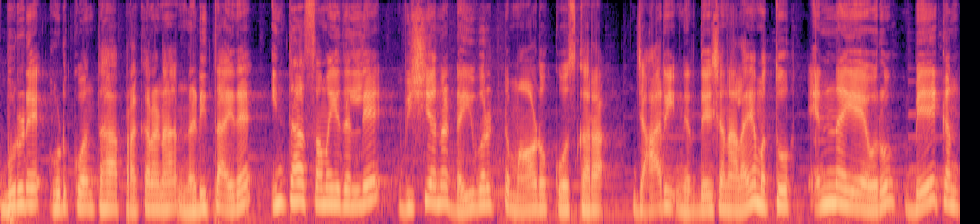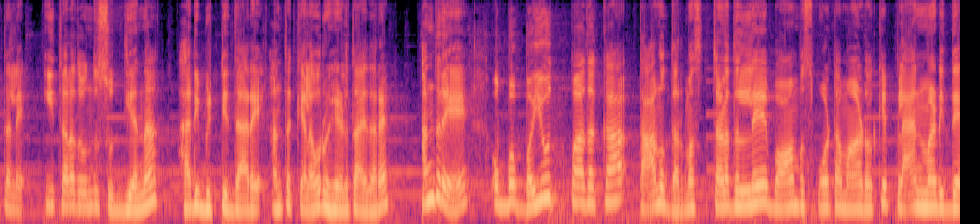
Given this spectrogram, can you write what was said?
ಬುರುಡೆ ಹುಡುಕುವಂತಹ ಪ್ರಕರಣ ನಡೀತಾ ಇದೆ. ಇಂತಹ ಸಮಯದಲ್ಲೇ ವಿಷಯನ ಡೈವರ್ಟ್ ಮಾಡೋಕ್ಕೋಸ್ಕರ ಜಾರಿ ನಿರ್ದೇಶನಾಲಯ ಮತ್ತು ಎನ್ ಐ ಎ ಅವರು ಬೇಕಂತಲೇ ಈ ಥರದ ಒಂದು ಸುದ್ದಿಯನ್ನ ಹರಿಬಿಟ್ಟಿದ್ದಾರೆ ಅಂತ ಕೆಲವರು ಹೇಳ್ತಾ ಇದ್ದಾರೆ. ಅಂದ್ರೆ ಒಬ್ಬ ಭಯೋತ್ಪಾದಕ ತಾನು ಧರ್ಮಸ್ಥಳದಲ್ಲೇ ಬಾಂಬ್ ಸ್ಫೋಟ ಮಾಡೋಕೆ ಪ್ಲಾನ್ ಮಾಡಿದ್ದೆ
